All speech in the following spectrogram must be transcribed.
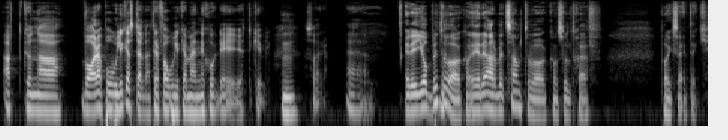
att kunna vara på olika ställen, träffa olika människor, det är jättekul. Mm. Så är det. Är det jobbigt att vara, är det arbetsamt att vara konsultchef på Excitec?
